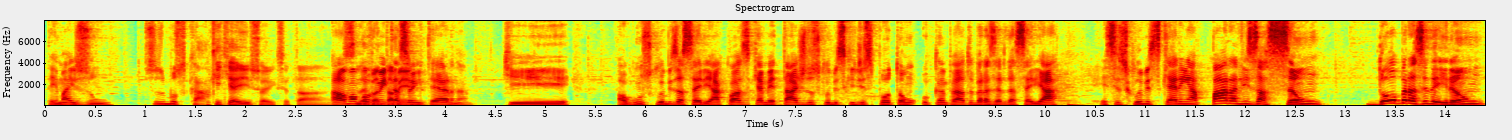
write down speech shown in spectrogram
Tem mais um. Preciso buscar. O que, que é isso aí que você tá. Há uma movimentação interna que alguns clubes da Série A, quase que a metade dos clubes que disputam o Campeonato Brasileiro da Série A, esses clubes querem a paralisação do Brasileirão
